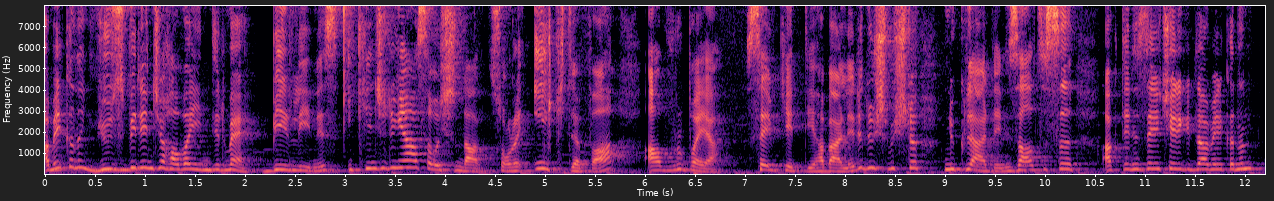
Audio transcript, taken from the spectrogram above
Amerika'nın 101. Hava İndirme Birliği'niz 2. Dünya Savaşı'ndan sonra ilk defa Avrupa'ya sevk ettiği haberleri düşmüştü. Nükleer denizaltısı Akdeniz'den içeri girdi Amerika'nın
